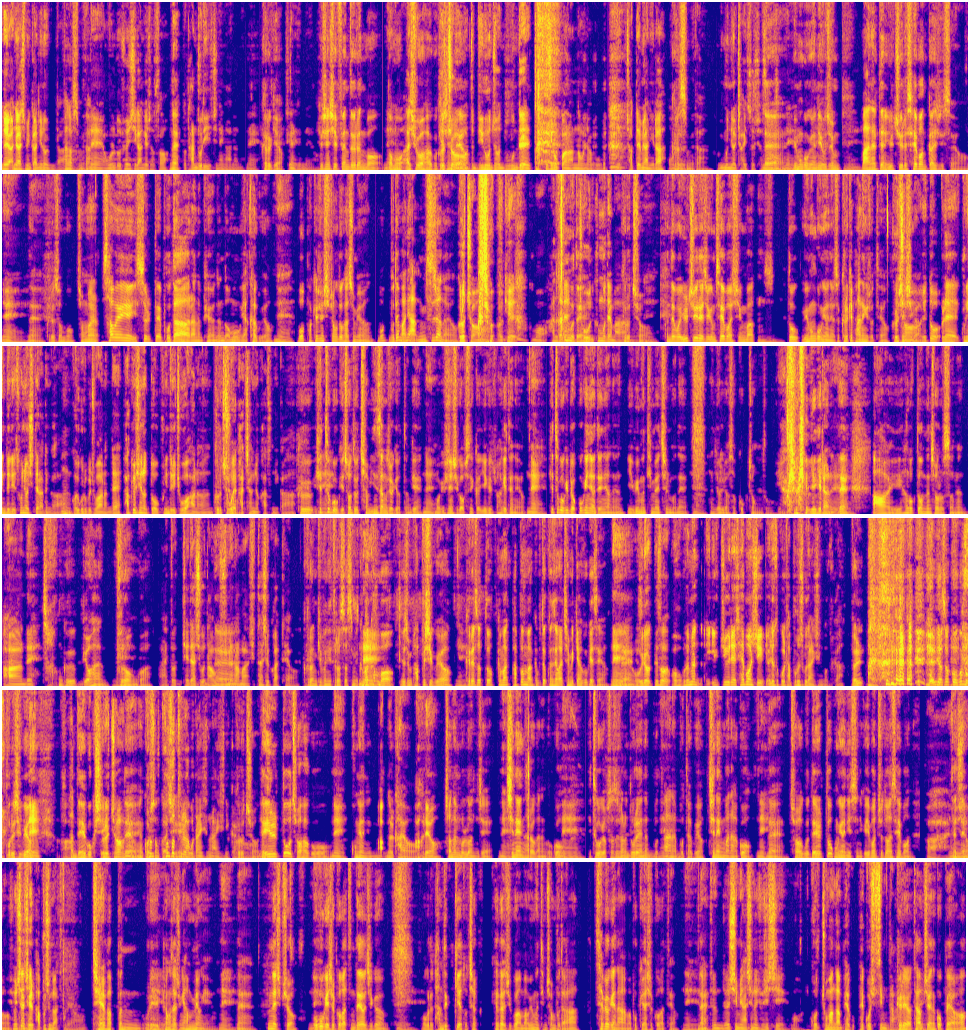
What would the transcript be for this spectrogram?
네, 안녕하십니까. 니노입니다. 반갑습니다. 네, 오늘도 효신 씨가 안 계셔서 네. 또 단둘이 진행하는 네, 그러게요. 시간이 됐네요. 효신 씨 팬들은 뭐 네. 너무 아쉬워하고 그렇죠. 계신데요. 저 니노 저 누군데 효신 오빠는 안 나오냐고. 저 때문에 아니라 오늘 그렇습니다. 위문 열차 있으셔서. 네. 위문 공연이 요즘 네. 많을 때는 일주일에 세 번까지 있어요. 네. 네. 그래서 뭐 정말 사회에 있을 때 보다라는 표현은 너무 약하고요. 네. 뭐 박효신 씨 정도 가수면 뭐 무대 많이 안 쓰잖아요. 그렇죠. 그죠? 이렇게 뭐한큰 달에 무대. 좋은 큰 무대만. 그렇죠. 네. 근데 뭐 일주일에 지금 세 번씩 막 음. 또 위문 공연에서 그렇게 반응이 좋대요. 그렇죠. 씨가. 이또 원래 군인들이 소녀시대라든가 음. 걸그룹을 좋아하는데 박효신은 또 군인들이 좋아하는 또 그렇죠. 최고의 가창력 가수니까. 그 히트곡이 저도 참 인상적이었던 게, 네. 뭐, 유신 씨가 없으니까 얘기를 좀 하게 되네요. 네. 히트곡이 몇 곡이냐 되냐는 이 위문팀의 질문에 네. 한 16곡 정도. 이야. 그렇게 얘기를 하는데, 네. 아, 이한 곡도 없는 저로서는 아, 네. 참 그 묘한 네. 부러움과 아, 또 제대하시고 나오시면 네. 아마 시트하실 것 같아요. 그런 기분이 들었었습니다. 네. 그만큼 뭐, 요즘 바쁘시고요. 네. 그래서 또 그만 바쁜 만큼 또 군생활 재밌게 하고 계세요. 네, 그래서 오히려 그래서 어 그러면 일주일에 세 번씩 16곡을 다 부르시고 다니시는 겁니까? 열, 16곡은 못 부르시고요. 네. 아, 한 4곡씩. 그렇죠. 네, 뭐 앵콜송까지. 콘, 콘서트를 하고 다니시는 건 아니시니까요. 그렇죠. 네. 내일 또 저하고 네. 공연을 아, 가요. 아, 그래요? 저는 물론 이제 네. 진행하러 가는 거고 네. 히트곡이 없어서 저는 노래는 못, 네. 안, 못 하고요. 진행만 하고 네. 네. 저하고 내일 또 공연이 있으니까 이번 주도 한 세 번. 와, 됐네요. 효 씨가 음. 제일 바쁘신 것 같은데요. 제일 바쁜 우리 네. 병사 중에 한 명이에요. 네. 네. 힘내십시오. 네. 오고 계실 것 같은데요, 지금. 네. 뭐 그래도 밤 늦게 도착 해가지고 아마 위문팀 전부 다 새벽에나 아마 복귀하실 것 같아요. 네. 네. 아무튼 열심히 하시는 효신 씨, 뭐, 곧 조만간 뵙, 뵙고 싶습니다. 그래요. 다음 네. 주에는 꼭 봬요.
